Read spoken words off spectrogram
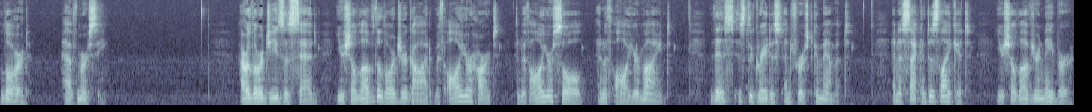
Lord, have mercy. Our Lord Jesus said, You shall love the Lord your God with all your heart, and with all your soul, and with all your mind. This is the greatest and first commandment. And a second is like it You shall love your neighbor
